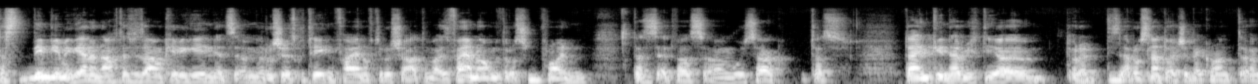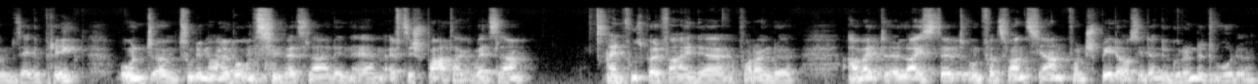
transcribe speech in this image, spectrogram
das, dem gehen wir gerne nach, dass wir sagen, okay, wir gehen jetzt ähm, in russische Diskotheken, feiern auf die russische Art und Weise, feiern auch mit russischen Freunden. Das ist etwas, ähm, wo ich sage, dass dahingehend hat mich die, äh, oder dieser russland-deutsche Background ähm, sehr geprägt und ähm, zudem haben wir bei uns in Wetzlar den ähm, FC Spartak Wetzlar ein Fußballverein, der hervorragende Arbeit äh, leistet und vor 20 Jahren von Spätaussiedlern gegründet wurde.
